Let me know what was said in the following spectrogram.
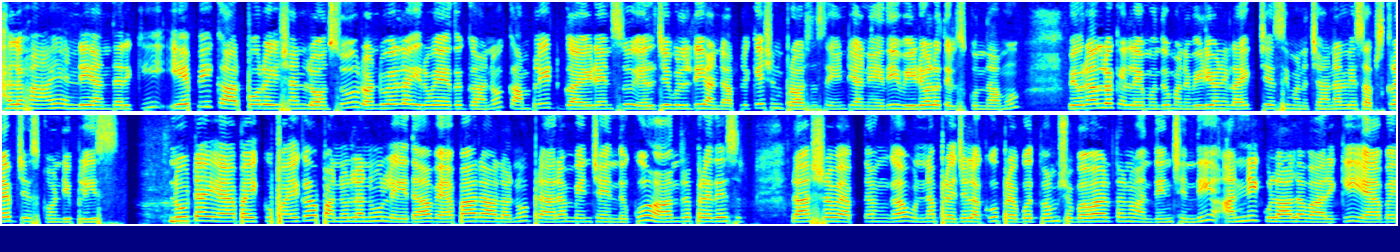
హలో హాయ్ అండి అందరికీ. ఏపీ కార్పొరేషన్ లోన్స్ రెండు వేల ఇరవై ఐదుకు గాను complete guidance eligibility and application process ఏంటి అనేది వీడియోలో తెలుసుకుందాము. వివరాల్లోకి వెళ్ళే ముందు మన వీడియోని లైక్ చేసి మన ఛానల్ని సబ్స్క్రైబ్ చేసుకోండి ప్లీజ్. నూట యాభైకు పైగా పనులను లేదా వ్యాపారాలను ప్రారంభించేందుకు ఆంధ్రప్రదేశ్ రాష్ట్ర వ్యాప్తంగా ఉన్న ప్రజలకు ప్రభుత్వం శుభవార్తను అందించింది. అన్ని కులాల వారికి యాభై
